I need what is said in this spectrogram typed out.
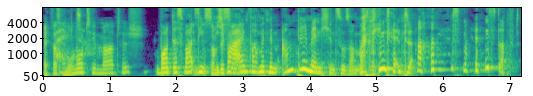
Etwas Alter. monothematisch? Boah, das war, die, so ein ich war einfach mit einem Ampelmännchen zusammen. Was ging denn da? Jetzt mal ernsthaft.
